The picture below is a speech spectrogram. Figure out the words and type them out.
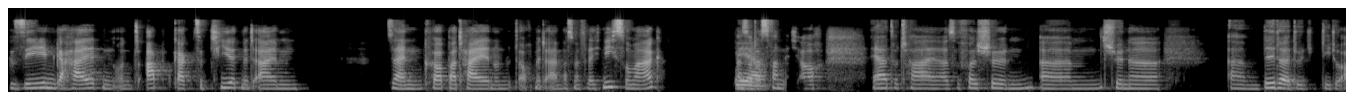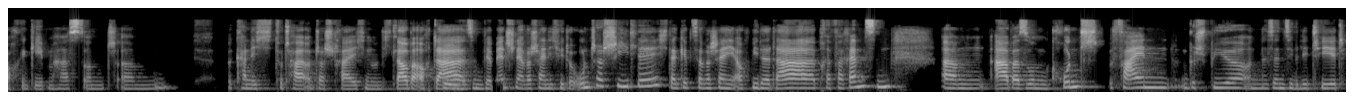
gesehen, gehalten und akzeptiert mit allem, seinen Körperteilen und auch mit allem, was man vielleicht nicht so mag. Also ja. das fand ich auch, ja, total, also voll schön. Ähm, schöne ähm, Bilder, die, die, du auch gegeben hast und ähm, kann ich total unterstreichen. Und ich glaube, auch da mhm. sind wir Menschen ja wahrscheinlich wieder unterschiedlich. Da gibt es ja wahrscheinlich auch wieder da Präferenzen. Ähm, aber so ein Grundfeingespür und eine Sensibilität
